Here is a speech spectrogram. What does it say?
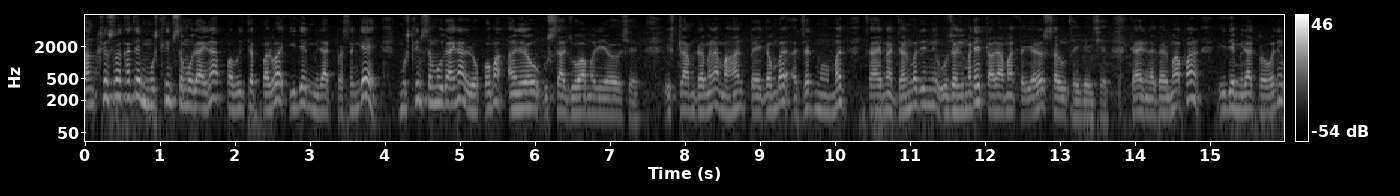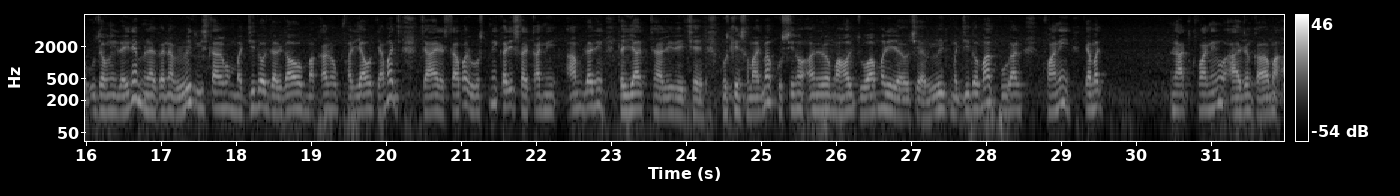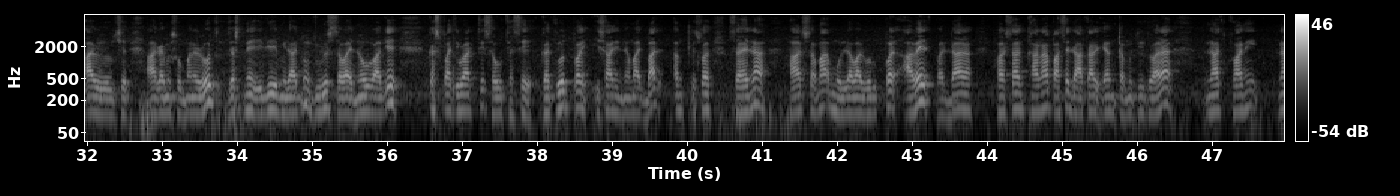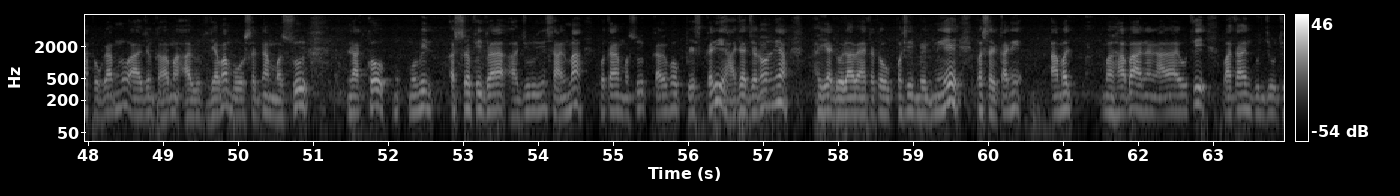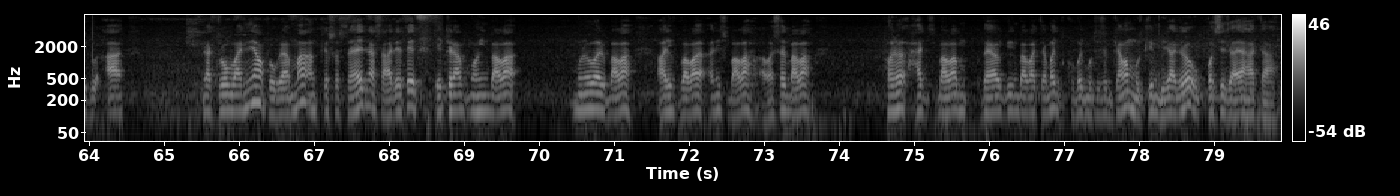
અંકલેશ્વર ખાતે મુસ્લિમ સમુદાયના પવિત્ર પર્વ ઈદે મિલાદ પ્રસંગે મુસ્લિમ સમુદાયના લોકોમાં અનેરો ઉત્સાહ જોવા મળી રહ્યો છે. ઇસ્લામ ધર્મના મહાન પૈગંબર હજરત મુહમ્મદ સાહેબના જન્મદિનની ઉજવણી માટે તળામાં તૈયારીઓ શરૂ થઈ ગઈ છે. ત્યારે નગરમાં પણ ઈદે મિલાદ પર્વની ઉજવણી લઈને નગરના વિવિધ વિસ્તારોમાં મસ્જિદો, દરગાહો, મકાનો, ફરિયાઓ તેમજ જાહેર રસ્તા પર રોશની કરી સરકારની આમદની તૈયાર ચાલી રહી છે. મુસ્લિમ સમાજમાં ખુશીનો અનેરો માહોલ જોવા મળી રહ્યો છે. વિવિધ મસ્જિદોમાં કુરાન ખ્વાની તેમજ નાતખ્વાનીનું આયોજન કરવામાં આવી રહ્યું છે. આગામી સોમવારના રોજ જશ્ન ઈદે મિલાદનું જુલુસ સવારે નવ વાગે કસ્બાતીવાડથી શરૂ થશે. ગતરોજ પણ ઈશાની નમાજ બાદ અંકલેશ્વર શહેરના હારસામાં મુલ્લાવાડ રોડ ઉપર આવેલ ભંડારા ફરસાનખાના પાસે દાતાર યંગ કમિટી દ્વારા નાતખ્વાનીના પ્રોગ્રામનું આયોજન કરવામાં આવ્યું હતું, જેમાં બોરસદના મશહૂર નાતખો મુબીન અશરફી દ્વારા હજુરની શાનમાં પોતાના મશહૂર કલમો પેશ કરી હાજરજનોના હૈયા ડોલાવ્યા હતા. તો ઉપસ્થિત મેદનીએ પણ સરકારની આમદ મહાબાના નારાઓથી વાતાવરણ ગુંજી ઉઠ્યું હતું. આ નત્રોબાનીના પ્રોગ્રામમાં અંકલેશ્વર શહેરના સાદતે ઇકરામ મોહીન બાવા મુનવ્વર બાવા, આરિફ બાવા, અનીશ બાવા વસન બાવા, ફરહાજ બાવા ગયાઉદ્દીન બાવા તેમજ ખૂબ જ મોટી સંખ્યામાં મુસ્લિમ બિરાદરો ઉપસ્થિત રહ્યા હતા.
